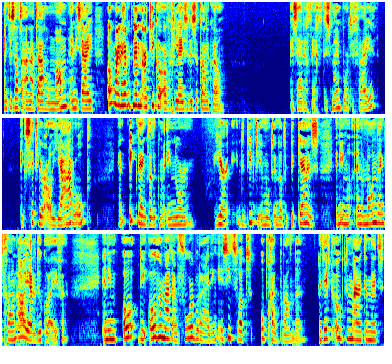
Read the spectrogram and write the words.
En toen zat er aan haar tafel een man en die zei: Oh, maar daar heb ik net een artikel over gelezen, dus dat kan ik wel. En zij dacht echt: Het is mijn portefeuille. Ik zit hier al jaren op. En ik denk dat ik me enorm hier de diepte in moet en dat ik de kennis. En, iemand, en een man denkt gewoon: Oh ja, dat doe ik wel even. En die, overmaat aan voorbereiding is iets wat op gaat branden. Het heeft ook te maken met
